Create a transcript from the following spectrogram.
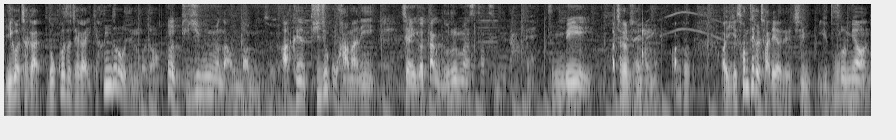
이거 잠깐 놓고서 제가 이렇게 흔들어도 되는 거죠? 그냥 뒤집으면 나온다면서요. 아, 그냥 뒤집고 가만히. 제가 이거 딱 누르면 스타트입니다. 준비. 아, 잠깐만 잠깐만요. 아, 이거, 아, 이게 선택을 잘해야 돼요. 지금 이게 누르면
